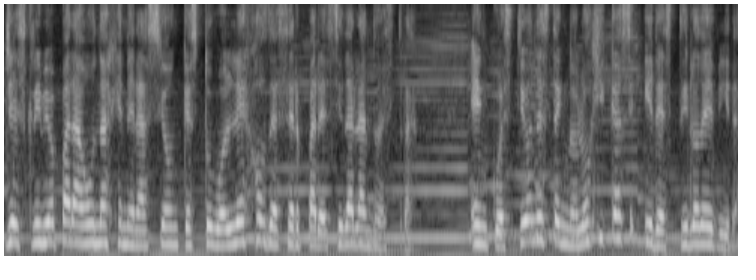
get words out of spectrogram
y escribió para una generación que estuvo lejos de ser parecida a la nuestra, en cuestiones tecnológicas y de estilo de vida.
